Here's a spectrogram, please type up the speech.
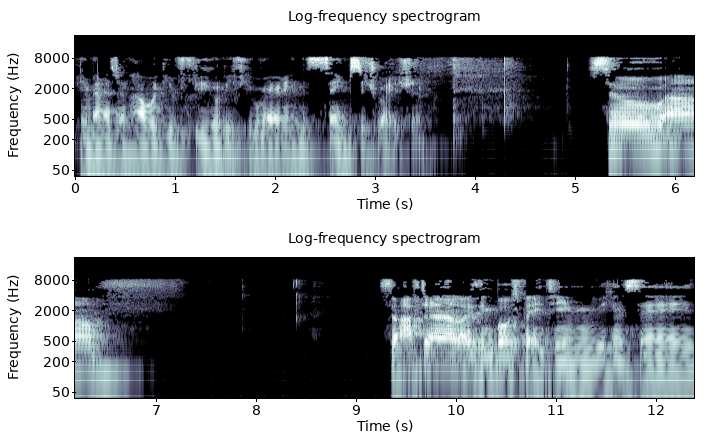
imagine how would you feel if you were in the same situation. So, um, so after analyzing both painting, we can say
